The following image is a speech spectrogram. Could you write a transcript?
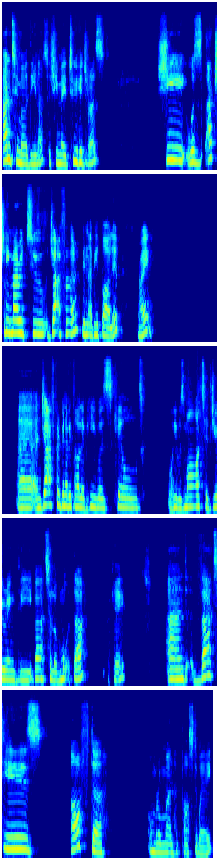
and to Medina, so she made two hijras. She was actually married to Ja'far bin Abi Talib, right? Uh, and Ja'far bin Abi Talib, he was killed or he was martyred during the Battle of Mu'ta, okay? And that is after Umm Ruman had passed away.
